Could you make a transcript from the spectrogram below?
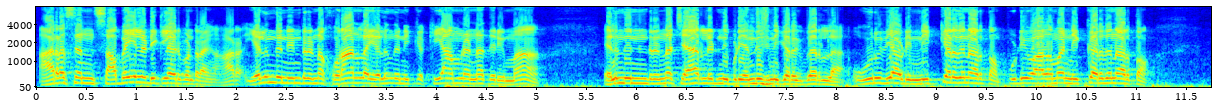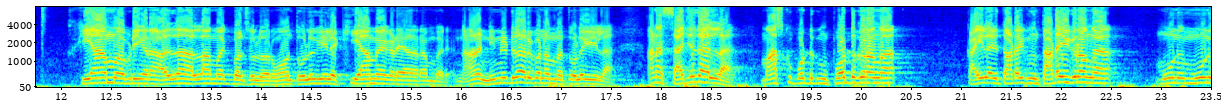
அரசன் சபையில் டிக்ளேர் பண்ணுறாங்க அர- எழுந்து நின்றுன்னா குரானில் எழுந்து நிற்க கியாம்னு என்ன தெரியுமா? எழுந்து நின்றுன்னா சேர்ல இருந்து இப்படி எந்திரிச்சு நிற்கிறதுக்கு பேர் இல்லை. உறுதியாக அப்படி நிற்கிறதுன்னு அர்த்தம். பிடிவாதமாக நிற்கிறதுன்னு அர்த்தம். கியாம் அப்படிங்கிறான். அதுதான் அல்லாம இக்பால் சொல்லுவார் உன் தொழுகையில் கியாமே கிடையாது ரம்பர் நானும் நின்றுட்டு தான் இருக்கும் நம்ம தொழுகையில். ஆனால் சஜிதா இல்லை. மாஸ்க் போட்டு போட்டுக்கிறோங்க. கையில் தடவிக்கும் தடவிக்கிறோங்க. மூணு மூணு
